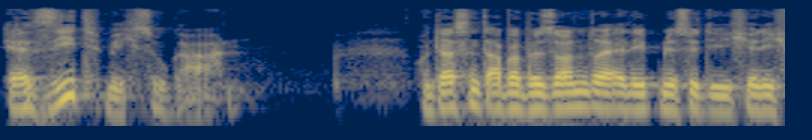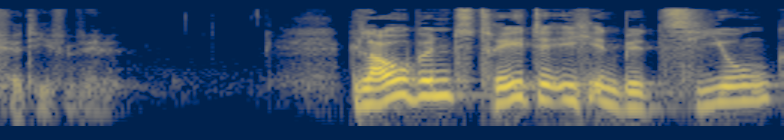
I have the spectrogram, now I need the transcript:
er sieht mich sogar an. Und das sind aber besondere Erlebnisse, die ich hier nicht vertiefen will. Glaubend trete ich in Beziehung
